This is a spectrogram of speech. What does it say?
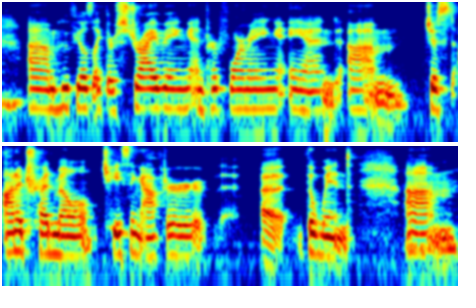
mm-hmm. um, who feels like they're striving and performing and um, just on a treadmill chasing after uh, the wind. Um,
